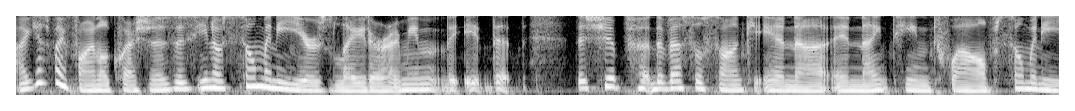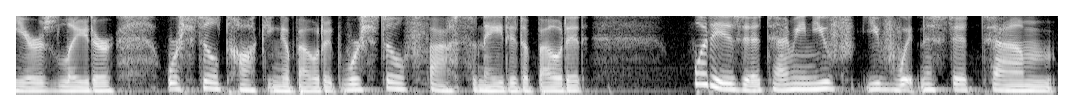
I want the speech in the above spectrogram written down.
I guess my final question is: Is you know, so many years later, I mean, the it, the, the, ship, the vessel sunk in uh, in 1912. So many years later, we're still talking about it. We're still fascinated about it. What is it? I mean, you've you've witnessed it. Um,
